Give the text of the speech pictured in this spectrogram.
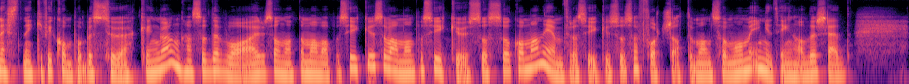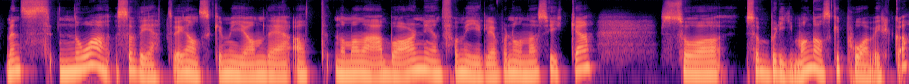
nesten ikke fikk komme på besøk engang. Altså det var sånn at når man var på sykehus, så var man på sykehus, og så kom man hjem fra sykehus, og så fortsatte man som om ingenting hadde skjedd. Mens nå så vet vi ganske mye om det at når man er barn i en familie hvor noen er syke, så, så blir man ganske påvirka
